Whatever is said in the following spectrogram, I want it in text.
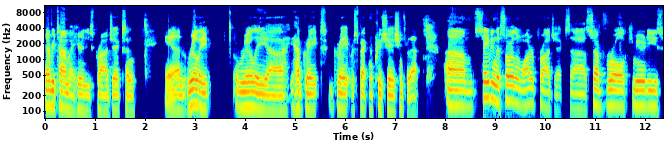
every time I hear these projects and and really really uh, have great great respect and appreciation for that. Um, saving the soil and water projects. Uh, several communities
